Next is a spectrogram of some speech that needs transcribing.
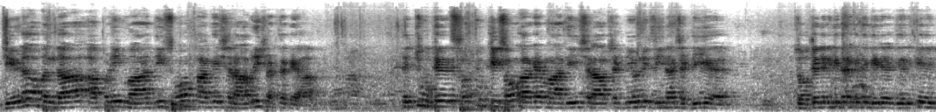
ਜਿਹੜਾ ਬੰਦਾ ਆਪਣੀ ਮਾਂ ਦੀ ਸਹੁੰ ਖਾ ਕੇ ਸ਼ਰਾਬ ਨਹੀਂ ਛੱਡ ਸਕਿਆ ਤੇ ਝੂਠੇ ਸੌ- ਝੂਠੀ ਸਹੁੰ ਖਾ ਕੇ ਮਾਂ ਦੀ ਸ਼ਰਾਬ ਛੱਡੀ ਉਹ ਨਹੀਂ ਛੱਡੀ ਹੈ। ਚੌਥੇ ਦਿਨ ਕਿਤੇ ਨਾ ਕਿਤੇ ਗਿਰ ਗਿਰ ਕੇ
